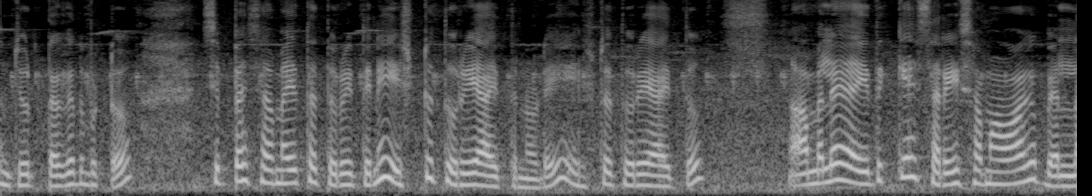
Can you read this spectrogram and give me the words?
ಒಂಚೂರು ತೆಗೆದುಬಿಟ್ಟು ಸಿಪ್ಪೆ ಸಮೇತ ತುರಿತೀನಿ. ಇಷ್ಟು ತುರಿ ಆಯಿತು ನೋಡಿ, ಇಷ್ಟು ತುರಿ ಆಯಿತು. ಆಮೇಲೆ ಇದಕ್ಕೆ ಸರಿಸಮವಾಗಿ ಬೆಲ್ಲ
